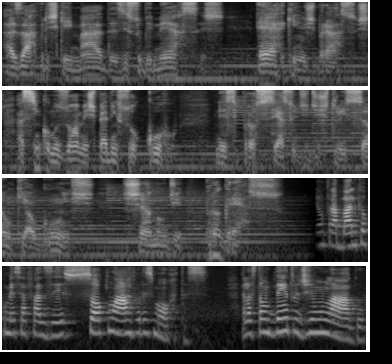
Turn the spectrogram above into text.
As árvores queimadas e submersas erguem os braços, assim como os homens pedem socorro nesse processo de destruição que alguns chamam de progresso. É um trabalho que eu comecei a fazer só com árvores mortas. Elas estão dentro de um lago.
